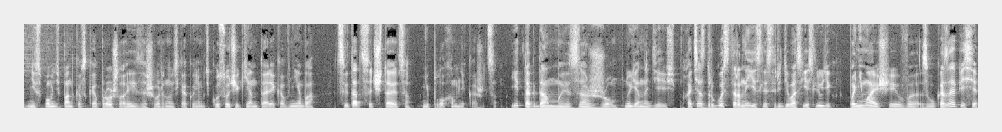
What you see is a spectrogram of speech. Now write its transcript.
не вспомнить панковское прошлое и зашвырнуть какой-нибудь кусочек янтарика в небо, Цвета сочетаются неплохо, мне кажется. И тогда мы зажжем. Ну, я надеюсь. Хотя, с другой стороны, если среди вас есть люди, понимающие в звукозаписи,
